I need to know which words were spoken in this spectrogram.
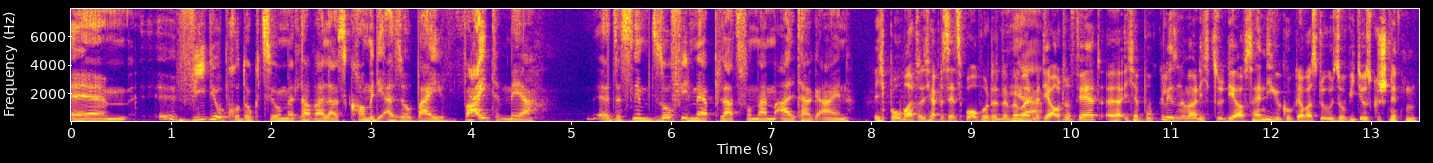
ähm, Videoproduktion mittlerweile als Comedy, also bei weitem mehr. Äh, Das nimmt so viel mehr Platz von meinem Alltag ein. Ich beobachte, ich habe das jetzt beobachtet, wenn Ja. man mit dir Auto fährt, äh, ich habe Buch gelesen und immer, ich zu dir aufs Handy geguckt habe, hast du so Videos geschnitten.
